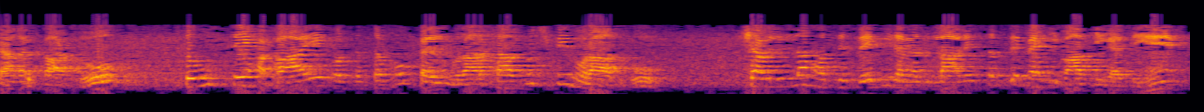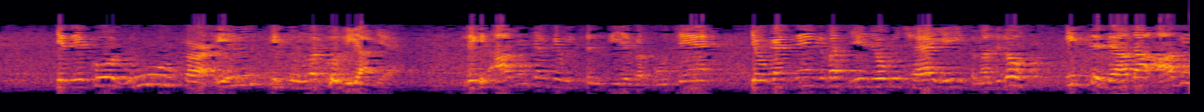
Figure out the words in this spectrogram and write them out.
شاغت کاٹ دو تو اس سے حقائق اور تصوف کا علم مراد تھا کچھ بھی مراد ہو۔ شاہ ولی اللہ محدث بیبی رحمت اللہ علیہ سب سے پہلی بات یہ کہتے ہیں کہ دیکھو، روح کا علم اس امت کو دیا گیا ہے۔ لیکن آگے چل کے وہ اس نتیجے پر پہنچے ہیں کہ وہ کہتے ہیں کہ بس یہ جو کچھ ہے یہی سمجھ لو۔ اس سے زیادہ آگے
